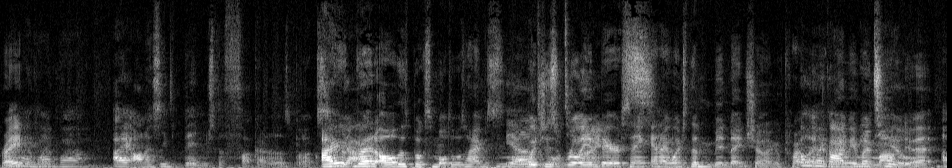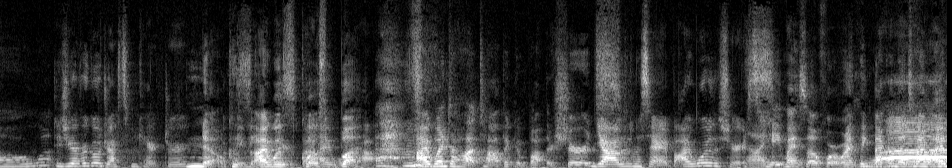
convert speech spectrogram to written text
right? Oh I'm my like, wow. I honestly binged the fuck out of those books. I Yeah. read all those books multiple times, Yeah. which is really times, embarrassing. And I went to the midnight showing of Twilight. Oh my and God, I made me my mom too. do it. oh. Did you ever go dressed in character? No, because me I neither, was close, I but. I went to Hot Topic and bought their shirts. yeah, I was gonna say, but I wore the shirts. And I hate myself for it. When I think back on that time,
